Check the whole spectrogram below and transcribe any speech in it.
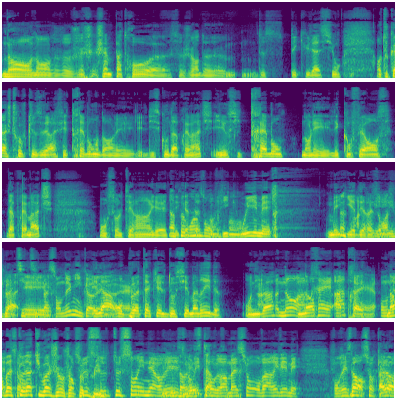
Non, non, j'aime pas trop euh, ce genre de, de, spéculation. En tout cas, je trouve que Zverev est très bon dans les, les discours d'après-match. Il est aussi très bon dans les, les conférences d'après-match. Bon, sur le terrain, il a été catastrophique. oui, mais mais il y a des raisons à cela. Et, demi, quand et là, on peut attaquer le dossier Madrid. On y va ah, Non, après. après. non, parce que là, tu vois, j'en peux plus. Je te sens énervé sur les, programmations. On va arriver, mais on reste sur Carlos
